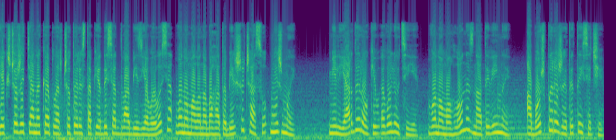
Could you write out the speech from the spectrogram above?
Якщо життя на Кеплер 452 b з'явилося, воно мало набагато більше часу, ніж ми. Мільярди років еволюції. Воно могло не знати війни. Або ж пережити тисячі,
